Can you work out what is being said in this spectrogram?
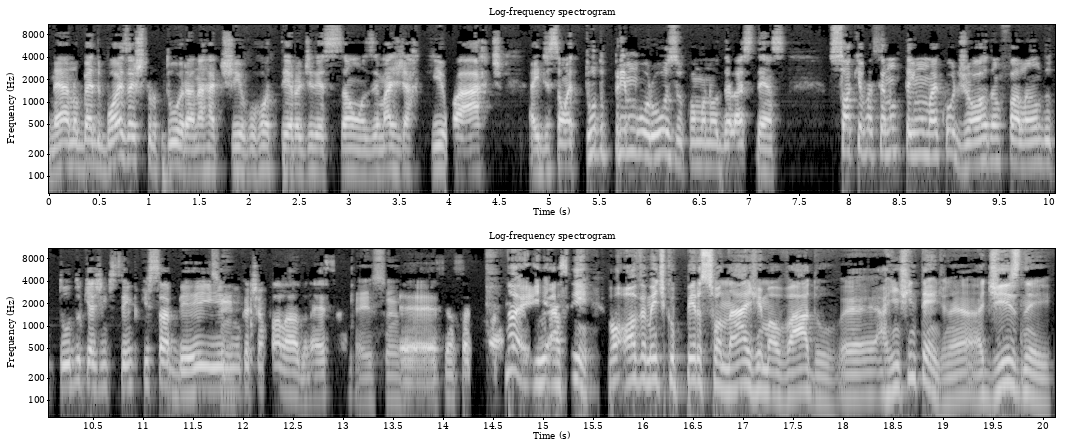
Né? No Bad Boys, a estrutura, a narrativa, o roteiro, a direção, as imagens de arquivo, a arte, a edição, é tudo primoroso como no The Last Dance. Só que você não tem um Michael Jordan falando tudo que a gente sempre quis saber e Sim. nunca tinha falado, né? Essa, é isso. É, é sensacional. Não, e assim, obviamente que o personagem malvado, é, a gente entende, né? A Disney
